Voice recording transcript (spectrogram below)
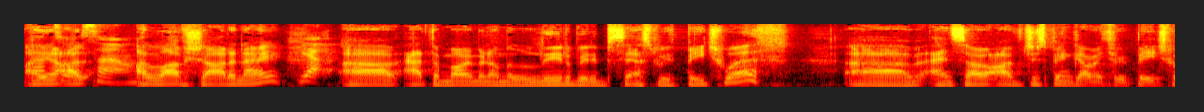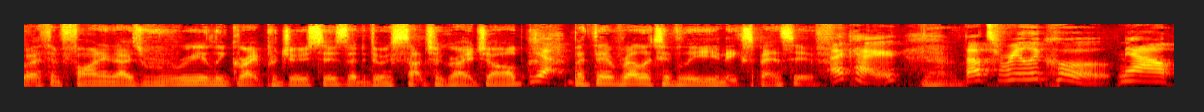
I, awesome. I love Chardonnay. Yeah. Uh, at the moment, I'm a little bit obsessed with Beechworth. Um, and so I've just been going through Beechworth and finding those really great producers that are doing such a great job. Yeah. But they're relatively inexpensive. Okay, that's really cool. Now,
